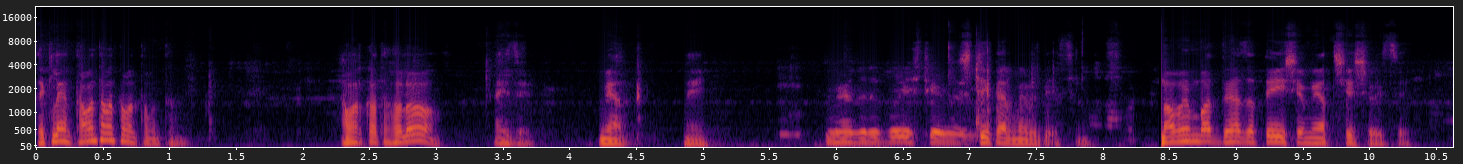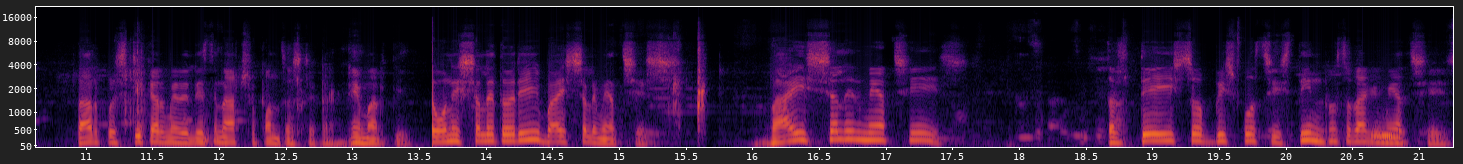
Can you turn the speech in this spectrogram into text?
দেখলেন? থামান থামান থামান থামান থামান। আমার কথা হলো এই যে। মেয়াদ নেই। মেয়েদের উপরে স্টিকার মেরে দিয়েছেন। নভেম্বর দুই হাজার তেইশে মেয়াদ শেষ হয়েছে। তারপর স্টিকার মেরে দিয়েছেন আটশো পঞ্চাশ টাকা এমআরপি। উনিশ সালে তৈরি বাইশ সালে মেয়াদ শেষ। বাইশ সালের মেয়াদ শেষ? তার তেইশ চব্বিশ পঁচিশ তিন বছর আগে মেয়াদ শেষ।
